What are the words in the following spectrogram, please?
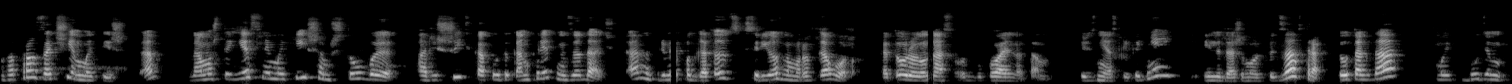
вопрос, зачем мы пишем, да. Потому что если мы пишем, чтобы решить какую-то конкретную задачу, да, например, подготовиться к серьезному разговору, который у нас вот буквально там через несколько дней или даже, может быть, завтра, то тогда мы будем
